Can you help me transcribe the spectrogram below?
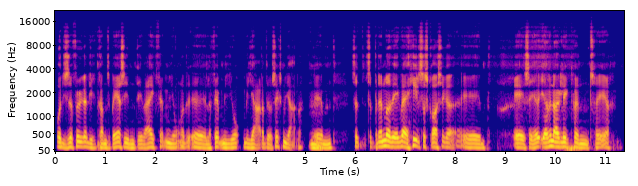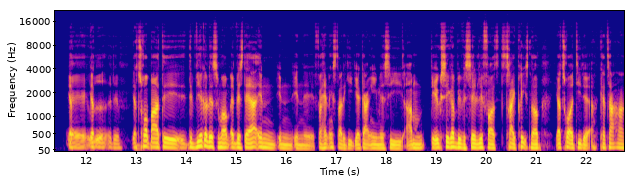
hvor de så føler, at de kan komme tilbage og sige, at det var ikke 5, millioner, øh, eller 5 million, milliarder, det var 6 milliarder. Mm. Øhm, så, så på den måde vil jeg ikke være helt så skråsikker. Øh, øh, så jeg, jeg vil nok ligge på en 3'er jeg, jeg, af det. Jeg tror bare, det, det virker lidt som om, at hvis der er en, en, en øh, forhandlingsstrategi, de er gang i med at sige, at det er jo ikke sikkert, at vi vil sælge for at trække prisen op. Jeg tror, at de der Katarer,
